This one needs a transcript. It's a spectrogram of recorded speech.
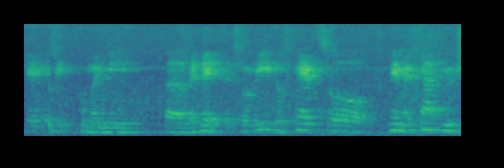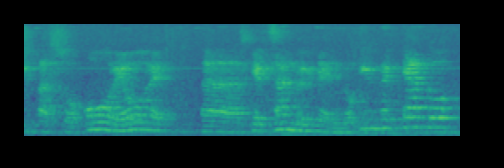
che così come mi eh, vedete, sorrido, scherzo, nei mercati io ci passo ore e ore eh, scherzando e ridendo. Il mercato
